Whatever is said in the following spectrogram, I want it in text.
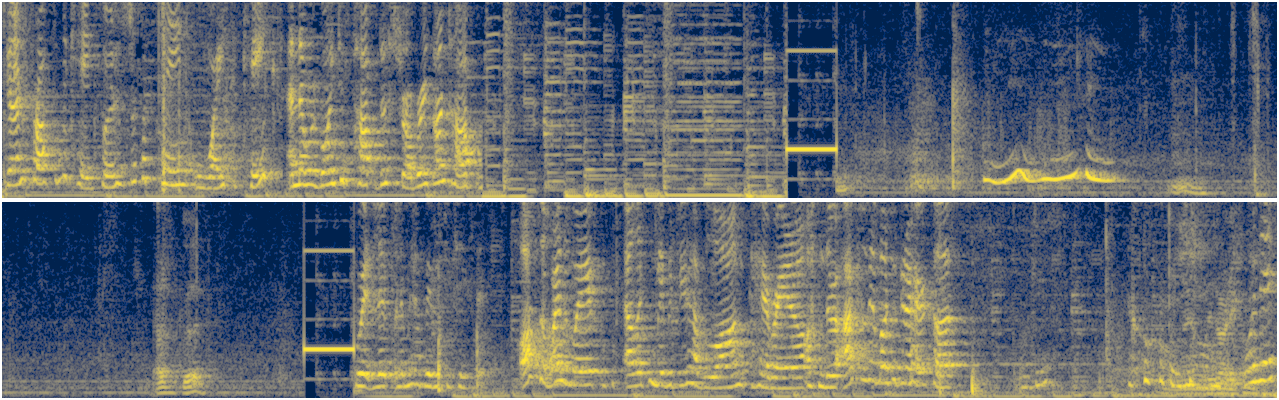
done frosting the cake so it is just a plain white cake and then we're going to pop the strawberries on top let, let me have Baby G taste it. Also, by the way, Alex and Baby G have long hair right now. They're actually about to get a haircut. He's already What is?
